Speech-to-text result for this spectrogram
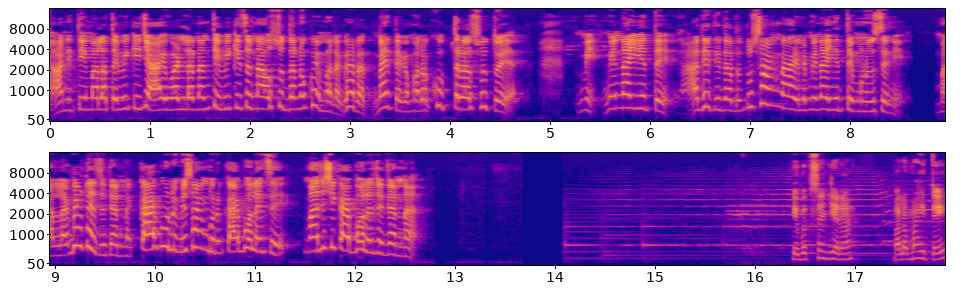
आणि ती मला त्या विकीच्या आई वडिलांना ते विकीचं नाव सुद्धा नकोय मला घरात माहितीये का? मला खूप त्रास होतोय. मी मी नाही येते. आदित्य दादा तू सांग ना आईला मी नाही येते म्हणून सनी. मला नाही भेटायचं त्यांना. काय बोलू मी? सांग बरं काय बोलायचंय? माझ्याशी काय बोलायचंय त्यांना? हे बघ संजना मला माहीत आहे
